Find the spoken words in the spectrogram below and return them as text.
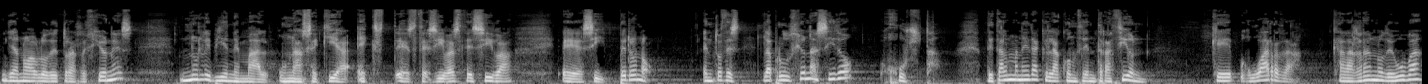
ya no hablo de otras regiones, no le viene mal una sequía excesiva, excesiva, eh, sí, pero no. Entonces, la producción ha sido justa, de tal manera que la concentración que guarda cada grano de uva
